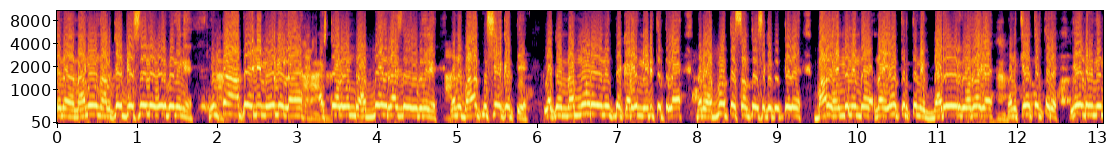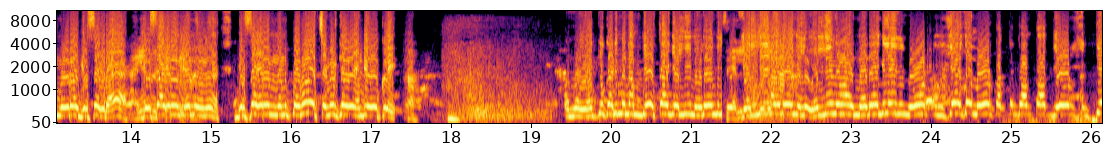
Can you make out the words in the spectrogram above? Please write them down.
ಏನ ನಾನು ನಾಲ್ಕೈದು ದೇಶದಲ್ಲಿ ಹೋಗಿ ಬಂದಿನಿ. ಇಂತ ಆಟ ಇಲ್ಲಿ ನೋಡ್ಲಿಲ್ಲ. ಅಷ್ಟೇ ಅಲ್ಲ ಒಂದು ಹದಿನೈದು ರಾಜ್ಯದಲ್ಲಿ ಹೋಗಿ ಬಂದಿನಿ. ನನಗೆ ಬಹಳ ಖುಷಿ ಆಗತ್ತೆ ಯಾಕಂದ್ರೆ ನಮ್ಮೂರು ಏನಂತ ಕರೆ ನಡೀತಲ್ಲ ನನಗೆ ಅದ್ಭುತ ಸಂತೋಷ ಆಗತ್ತೆ ಬಹಳ ಹೆಮ್ಮೆಲಿಂದ ನಾ ಹೇಳ್ತಿರ್ತೀನಿ. ಬೇರೆ ಊರಿಗೆ ಹೋದಾಗ ನನ್ ಕೇಳ್ತಿರ್ತಾರೆ ಏನ್ರಿ ನಿಮ್ ಊರ ಗಿರ್ಸಾಗ್ರ? ಗಿರ್ಸಾಗ್ರ ಗಿರ್ಸಾಗ್ರ ನೆನಪಾಗ ಚಂಗಲ್ ಹೆಂಡಿ ಹೋಗ್ರಿ ಒಂದು ಹೆಚ್ಚು ಕಡಿಮೆ ನಮ್ಮ ದೇಶದಾಗ ಎಲ್ಲಿ ನಡೆಯಂಗಿಲ್ಲ. ಎಲ್ಲಿ ಎಲ್ಲಿ ನಡೆಯಂಗಿಲ್ಲ. ಎಲ್ಲಿ ನಡೆಯಂಗಿಲ್ಲ. ಇದು ನೋಡ್ ವಿಶೇಷ ನೋಡ್ತಕ್ಕಂತ ದೇವ್ರ ಶಕ್ತಿ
